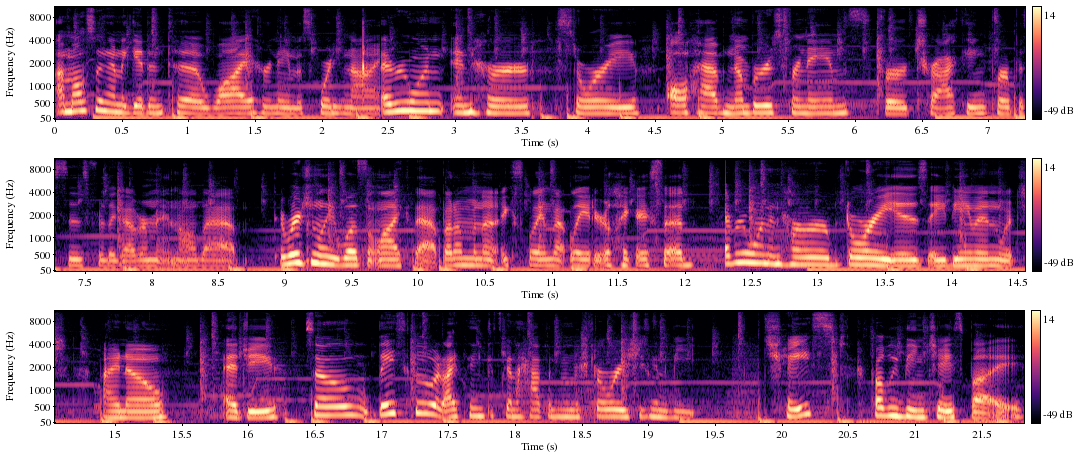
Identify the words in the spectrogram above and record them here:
I'm also going to get into why her name is 49. Everyone in her story all have numbers for names for tracking purposes for the government and all that. Originally, it wasn't like that, but I'm gonna explain that later, like I said. Everyone in her story is a demon, which I know, edgy. So basically what I think is gonna happen in her story, she's gonna be chased, probably being chased by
